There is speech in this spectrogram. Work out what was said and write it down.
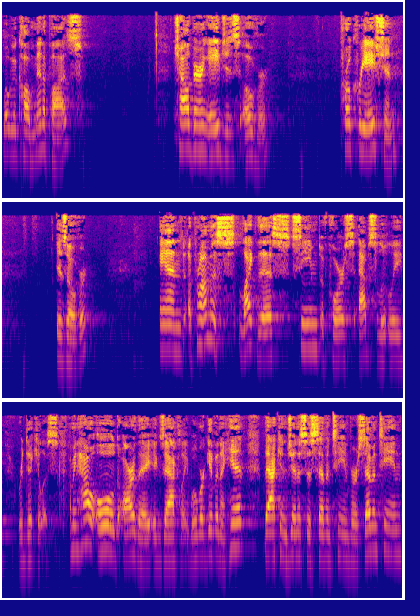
what we would call menopause. Childbearing age is over. Procreation is over. And a promise like this seemed, of course, absolutely ridiculous. I mean, how old are they exactly? Well, we're given a hint back in Genesis 17 verse 17.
